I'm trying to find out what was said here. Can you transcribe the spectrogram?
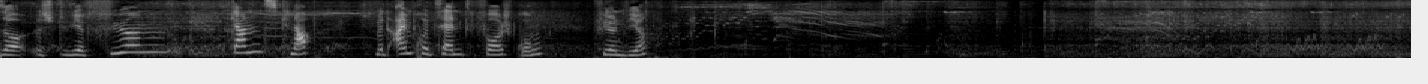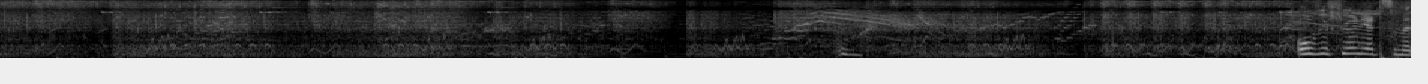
So, wir führen ganz knapp mit 1% Vorsprung. Führen wir. Oh, wir führen jetzt mit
